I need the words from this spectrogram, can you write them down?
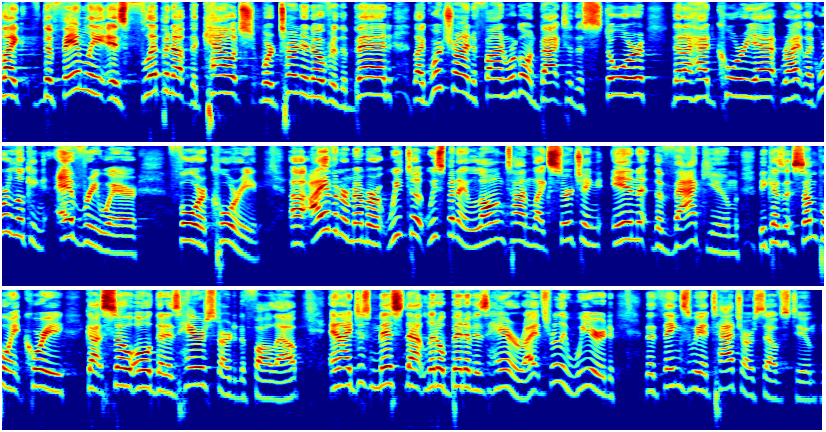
like the family is flipping up the couch, we're turning over the bed, like we're trying to find, we're going back to the store that I had Corey at, right? Like we're looking everywhere for Corey. Uh, I even remember we took we spent a long time like searching in the vacuum because at some point Corey got so old that his hair started to fall out, and I just missed that little bit of his hair. Right? It's really weird the things we attach ourselves to.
